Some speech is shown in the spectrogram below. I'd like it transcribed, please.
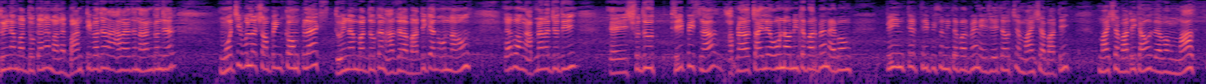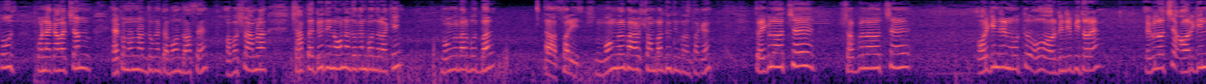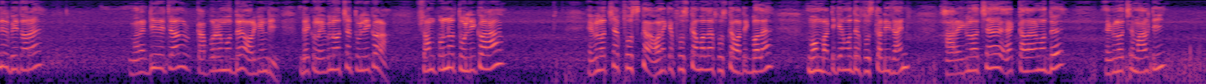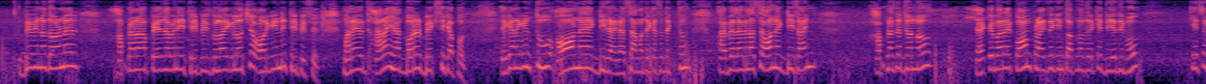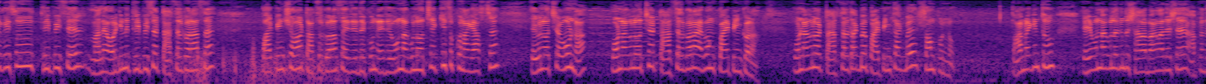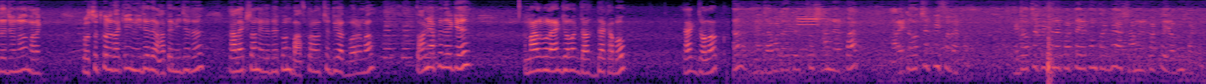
দুই নম্বর দোকানে মানে বান্টি বাজার, আড়াই হাজার নারায়ণগঞ্জের। মজিবুল্লাহ শপিং কমপ্লেক্স দুই নম্বর দোকান, হাজারা বাটিক অ্যান্ড অন্য হাউস এবং আপনারা যদি এই শুধু থ্রি পিস না, আপনারা চাইলে অন্যও নিতে পারবেন এবং প্রিন্টের থ্রি পিসও নিতে পারবেন। এই যে এটা হচ্ছে Maisha batik Maisha batik house এবং মাহফুজ ওনা কালেকশন। এখন ওনার দোকানটা বন্ধ আছে। অবশ্য আমরা সপ্তাহে দুই দিন ওনার দোকান বন্ধ রাখি। মঙ্গলবার, বুধবার সরি মঙ্গলবার আর সোমবার দুই দিন বন্ধ থাকে। তো এগুলো হচ্ছে, সবগুলো হচ্ছে অর্গেন্ডির মতো ও অর্গেন্ডির ভিতরে। এগুলো হচ্ছে অর্গেন্ডির ভিতরে মানে ডিজিটাল কাপড়ের মধ্যে অর্গেন্ডি। দেখুন, এগুলো হচ্ছে তুলি করা। সম্পূর্ণ তুলি করা। এগুলো হচ্ছে ফুচকা। অনেকে ফুচকা বলে, ফুচকা বাটিক বলে, মোম বাটিকের মধ্যে ফুচকা ডিজাইন আর এগুলো হচ্ছে এক কালারের মধ্যে, এগুলো হচ্ছে মাল্টি। বিভিন্ন ধরনের আপনারা পেয়ে যাবেন এই থ্রি পিসগুলো এগুলো হচ্ছে অর্গেন্ডি থ্রি পিসের মানে আড়াই হাত বরের বেক্সি কাপড়। এখানে কিন্তু অনেক ডিজাইন আছে আমাদের কাছে দেখতুন অ্যাভেলেবেল আছে অনেক ডিজাইন আপনাদের জন্য একেবারে কম প্রাইসে কিন্তু আপনাদেরকে দিয়ে দিব। কিছু কিছু থ্রি পিসের মানে অর্গেনিক থ্রি পিসের টার্সেল করা আছে। পাইপিং সহ টার্সেল করা আছে। এই যে দেখুন, এই যে ওনাগুলো হচ্ছে কিছুক্ষণ আগে আসছে। এগুলো হচ্ছে ওনা ওনাগুলো হচ্ছে টার্সেল করা এবং পাইপিং করা। ওনাগুলো টার্সেল থাকবে পাইপিং থাকবে সম্পূর্ণ। তো আমরা কিন্তু এই ওনাগুলো কিন্তু সারা বাংলাদেশে আপনাদের জন্য মানে প্রস্তুত করে থাকি। নিজেদের হাতে নিজেদের কালেকশন এই যে দেখুন, বাস করা হচ্ছে দুই হাত বড়ের মাল। তো আমি আপনাদেরকে মালগুলো এক ঝলক দেখাবো। এক ঝলক। হচ্ছে সামনের পাট, আর এটা হচ্ছে পিছনের পাট। এটা হচ্ছে পিছনের পাটটা এরকম থাকবে আর সামনের পাটটা এরকম থাকবে।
